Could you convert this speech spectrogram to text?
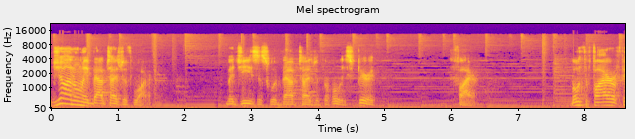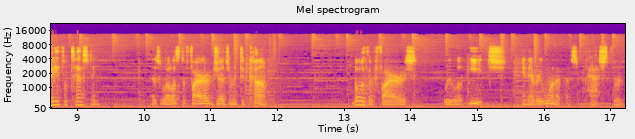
John only baptized with water, but Jesus would baptize with the Holy Spirit, fire. Both the fire of faithful testing as well as the fire of judgment to come. Both are fires we will each and every one of us pass through.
